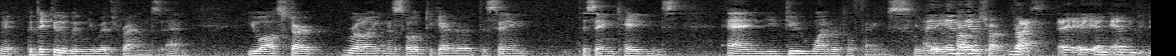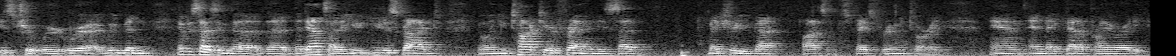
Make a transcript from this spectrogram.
with, particularly when you're with friends and you all start rowing the boat together at the same the same cadence, and you do wonderful things. You know, you'll and, and- start right, and, and it's true. We're, we're we've been emphasizing the, the, the downside. You you described you know, when you talk to your friend and he said, make sure you've got lots of space for inventory, and and make that a priority.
